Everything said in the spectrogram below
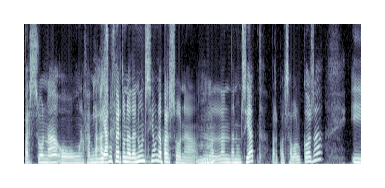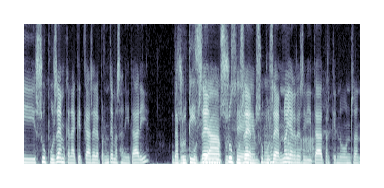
persona o una família... Ha sofert una denúncia, una persona, Mhm. l'han denunciat per qualsevol cosa i suposem que en aquest cas era per un tema sanitari. De brutícia, suposem, suposem, potser... suposem, no hi ha agressivitat perquè no ens han,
